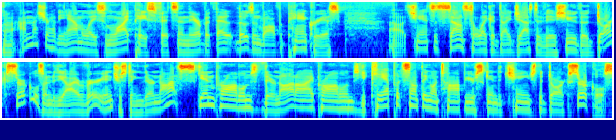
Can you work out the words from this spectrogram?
Uh, I'm not sure how the amylase and lipase fits in there, but th- those involve the pancreas. Uh, chances sounds to like a digestive issue. The dark circles under the eye are very interesting. They're not skin problems. They're not eye problems. You can't put something on top of your skin to change the dark circles.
